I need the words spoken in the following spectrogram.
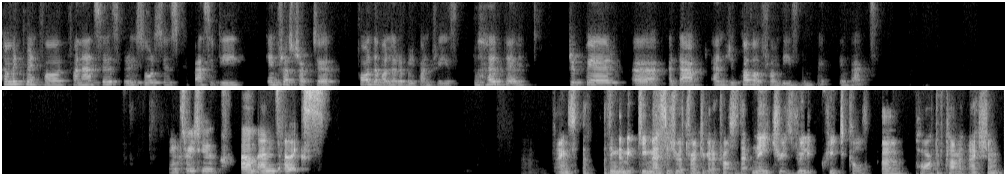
commitment for finances, resources, capacity, infrastructure for the vulnerable countries to help them prepare, uh, adapt, and recover from these impact, impacts. Thanks, Ritu. Um, and Alex. Thanks. I think the key message we're trying to get across is that nature is really critical uh, part of climate action.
